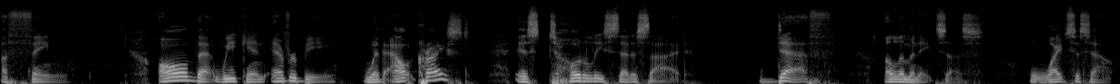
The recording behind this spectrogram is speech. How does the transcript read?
a thing. All that we can ever be without Christ is totally set aside. Death eliminates us, wipes us out.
